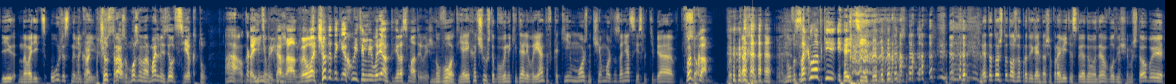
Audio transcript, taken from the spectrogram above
и наводить ужас на людей. Почему сразу? Можно нормально сделать секту. А, ну как Доить минимум, да. прихожан. Вот, что ты такие охуительные варианты не рассматриваешь? Ну вот, я и хочу, чтобы вы накидали вариантов, какие можно, чем можно заняться, если у тебя. Вебкам. Вебкам. Ну вот Закладки и IT. это то, что должно продвигать наше правительство, я думаю, да, в будущем, чтобы,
